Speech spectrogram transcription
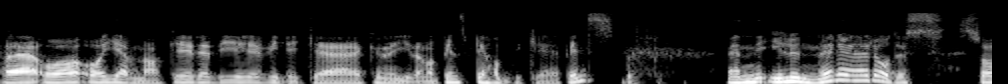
Eh, Og, og Jevnaker de ville ikke kunne gi deg noen pins, for de hadde ikke pins. Men i Lunder eh, rådhus så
